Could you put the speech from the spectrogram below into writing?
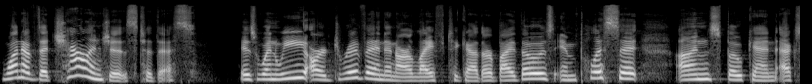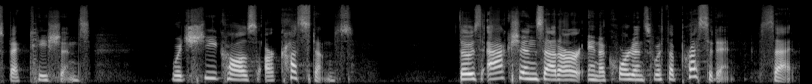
One of the challenges to this is when we are driven in our life together by those implicit, unspoken expectations, which she calls our customs, those actions that are in accordance with a precedent set.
